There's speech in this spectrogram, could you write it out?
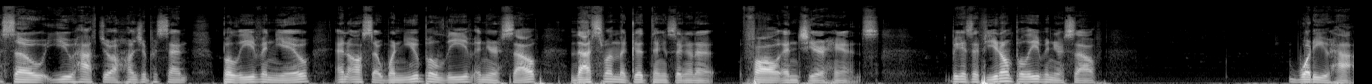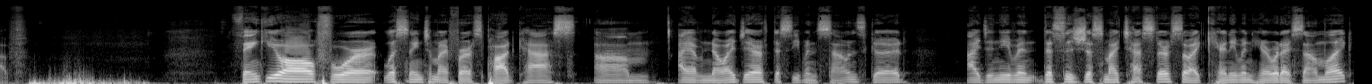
So you have to 100% believe in you. And also, when you believe in yourself, that's when the good things are going to fall into your hands. Because if you don't believe in yourself, what do you have? Thank you all for listening to my first podcast. Um, I have no idea if this even sounds good. I didn't even. This is just my tester, so I can't even hear what I sound like.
